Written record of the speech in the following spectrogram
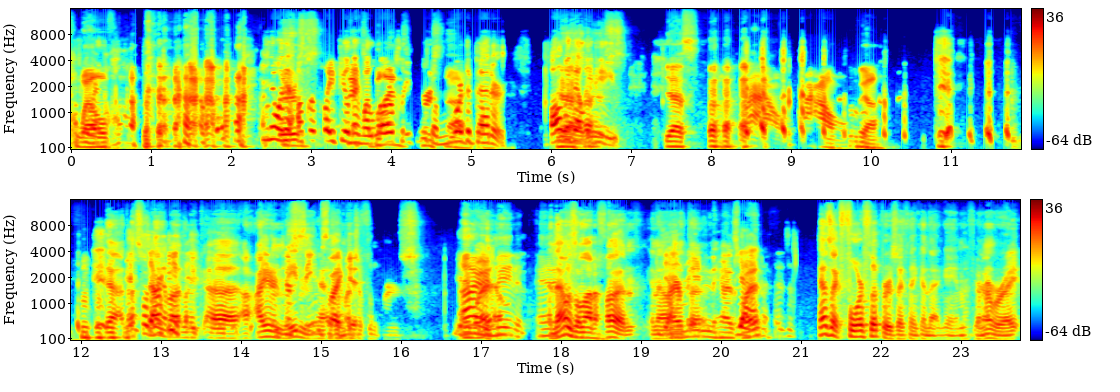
everywhere. 12. fuck. You know, on an There's upper playfield and six one lower buttons playfield, the more the better. All Yeah. with LEDs. yes. Wow. Wow. Yeah. yeah, that's one Sorry. thing about like uh, Iron It just Maiden seems has like a bunch it. of flippers, Iron what? Maiden. and that was a lot of fun. You know, Iron with the- Maiden has Yeah, what? that It has like four flippers, I think, in that game, if I remember right.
